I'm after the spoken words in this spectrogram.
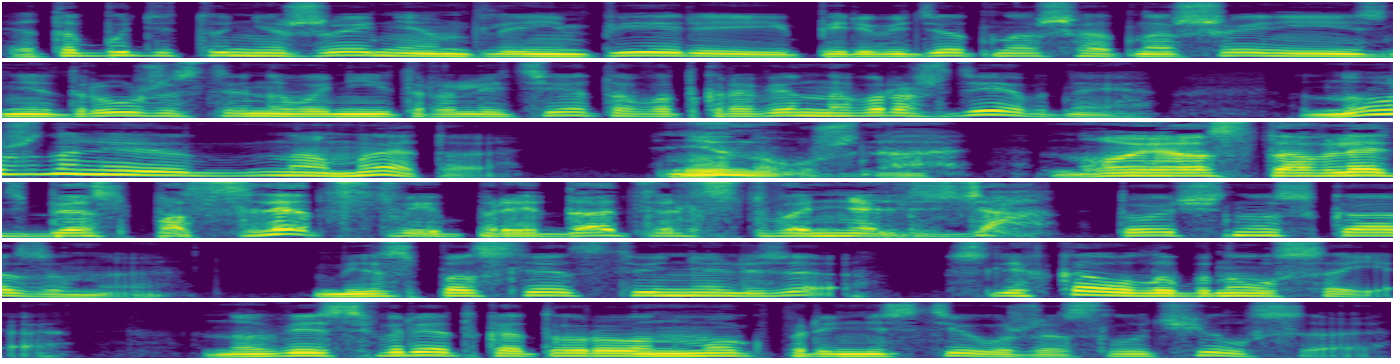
«Это будет унижением для империи и переведет наши отношения из недружественного нейтралитета в откровенно враждебные. Нужно ли нам это?» «Не нужно. Но и оставлять без последствий предательство нельзя». «Точно сказано. Без последствий нельзя», — слегка улыбнулся я. «Но весь вред, который он мог принести, уже случился.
